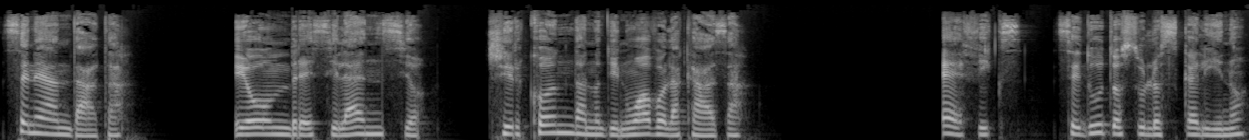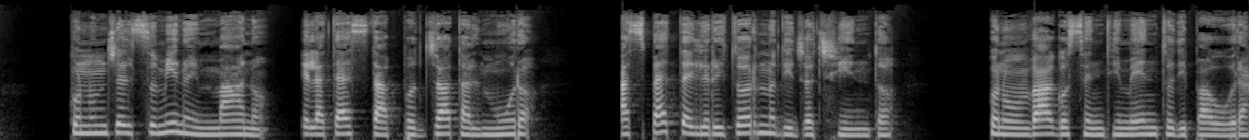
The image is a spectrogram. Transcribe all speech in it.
se n'è andata e ombre e silenzio circondano di nuovo la casa. Efix, seduto sullo scalino, con un gelsomino in mano e la testa appoggiata al muro, aspetta il ritorno di Giacinto, con un vago sentimento di paura.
